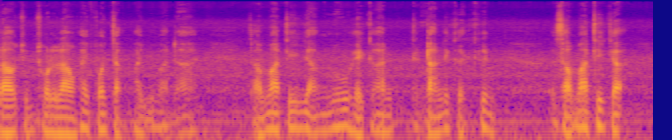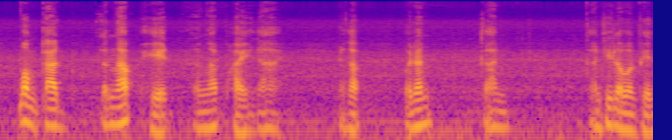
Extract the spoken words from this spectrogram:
เราชุมชนเราให้พ้นจากภัยพิบัติได้ สามารถที่ยังรู้เหตุการณ์ต่างๆที่เกิดขึ้น สามารถที่จะป้องกันระงับเหตุระงับภัยได้นะครับ เพราะฉะนั้นการการที่เราบำเพ็ญ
